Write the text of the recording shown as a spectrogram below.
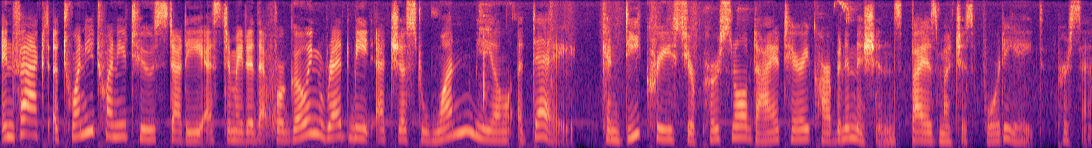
In fact, a 2022 study estimated that foregoing red meat at just one meal a day can decrease your personal dietary carbon emissions by as much as 48%.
